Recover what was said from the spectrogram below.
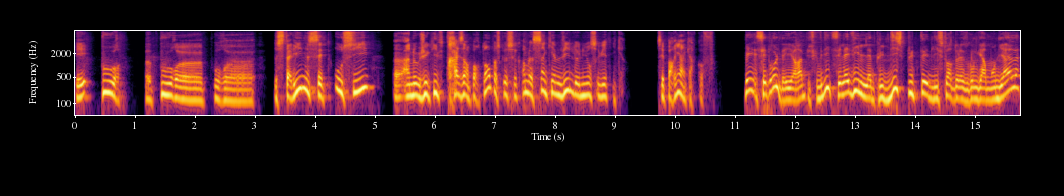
Et pour, euh, pour, pour Staline, c'est aussi euh, un objectif très important parce que c'est quand même la cinquième ville de l'Union soviétique. C'est pas rien, Kharkov. Mais c'est drôle d'ailleurs, hein, puisque vous dites c'est la ville la plus disputée de l'histoire de la Seconde Guerre mondiale.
